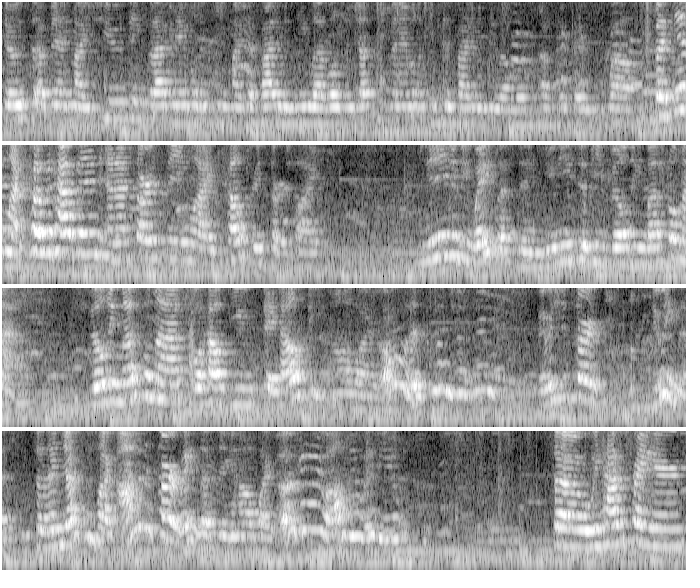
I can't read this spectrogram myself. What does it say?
those have been my two things that I've been able to keep my vitamin D levels, and Justin's been able to keep his vitamin D levels up with those as well. But then like COVID happened, and I started seeing like health research like, you need to be weightlifting, you need to be building muscle mass. Building muscle mass will help you stay healthy. And I was like, oh, this is interesting. Maybe we should start doing this. And so then Justin's like, I'm gonna start weightlifting, and I was like, okay, well, I'll do it with you. So we have a trainer,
